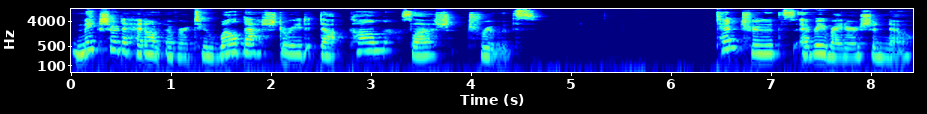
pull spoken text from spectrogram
make sure to head on over to well-storied.com slash truths. 10 truths every writer should know.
